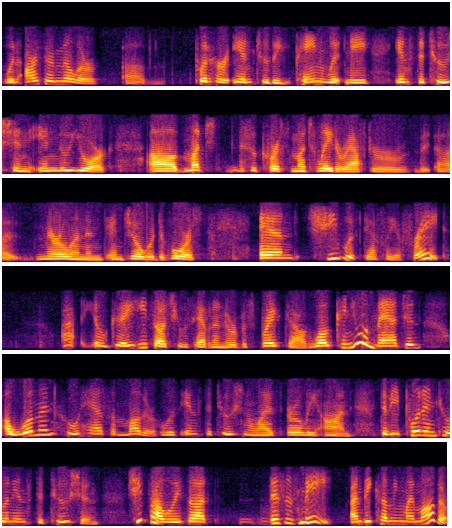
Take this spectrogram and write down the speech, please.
when Arthur Miller um put her into the Payne Whitney Institution in New York. Uh, much this, of course, much later after uh, Marilyn and, and Joe were divorced, and she was deathly afraid. I, okay, he thought she was having a nervous breakdown. Well, can you imagine a woman who has a mother who was institutionalized early on to be put into an institution? She probably thought, "This is me. I'm becoming my mother."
